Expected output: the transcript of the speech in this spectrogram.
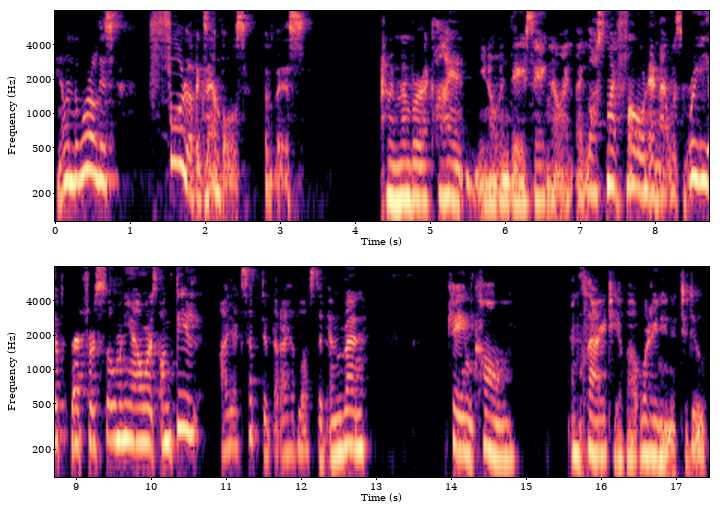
You know and the world is full of examples of this. I remember a client you know one day saying no I, I lost my phone and i was really upset for so many hours until i accepted that i had lost it. And then came calm and clarity about what i needed to do.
